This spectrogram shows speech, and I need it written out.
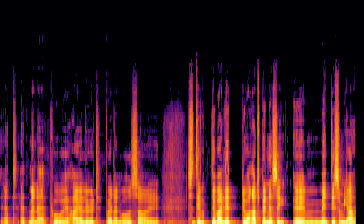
at, at man er på high alert på en eller anden måde, så, så det, det var lidt, det var ret spændende at se, men det som jeg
